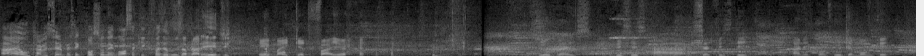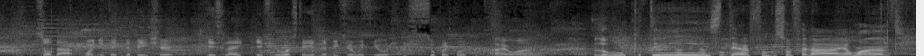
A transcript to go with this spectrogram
Ah, é um travesseiro. Pensei que fosse um negócio aqui que fazia luz na parede. It might get fire. Look guys, this is a selfie stick and it comes with the monkey so that when you take the picture it's like if he was taking the picture with you. It's super cool. I want. Look at they have this! Funko. There are Funkos of I want.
